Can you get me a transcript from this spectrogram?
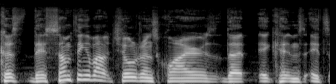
Because there's something about children's choirs that it can. It's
